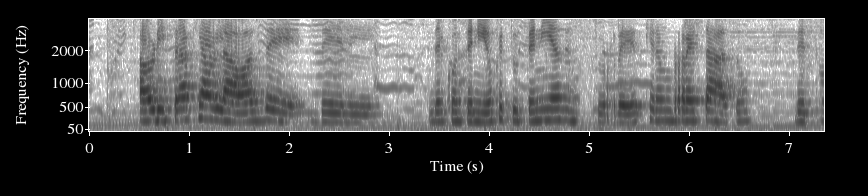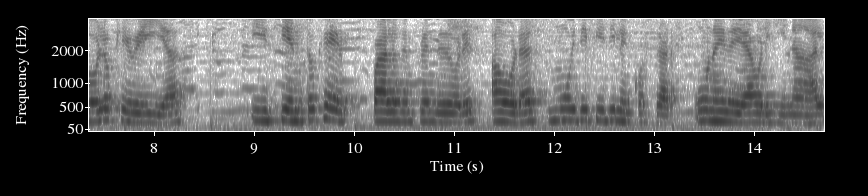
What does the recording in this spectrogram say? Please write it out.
Ahorita que hablabas de, del, del contenido que tú tenías en tus redes, que era un retazo de todo lo que veías, y siento que para los emprendedores ahora es muy difícil encontrar una idea original,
